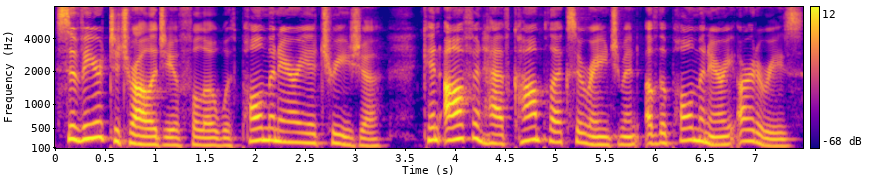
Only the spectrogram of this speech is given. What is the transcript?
Severe tetralogy of Fallot with pulmonary atresia can often have complex arrangement of the pulmonary arteries.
